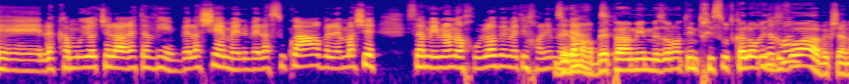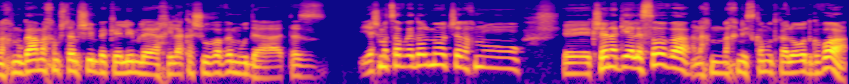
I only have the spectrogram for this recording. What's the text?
אה, לכמויות של הרטבים, ולשמן, ולסוכר, ולמה ששמים לנו, אנחנו לא באמת יכולים זה לדעת. גם הרבה פעמים מזונות עם דחיסות קלורית נכון. גבוהה וכשאנחנו גם אנחנו משתמשים בכלים לאכילה קשובה ומודעת אז יש מצב גדול מאוד שאנחנו אה, כשנגיע לשובע אנחנו נכניס כמות קלוריות גבוהה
